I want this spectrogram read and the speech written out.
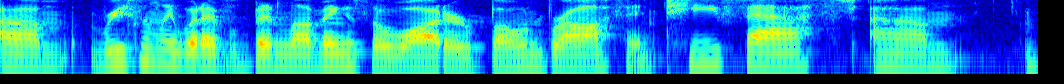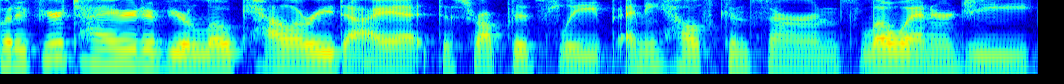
Um, recently, what I've been loving is the water, bone broth, and tea fast. Um, but if you're tired of your low calorie diet, disrupted sleep, any health concerns, low energy,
